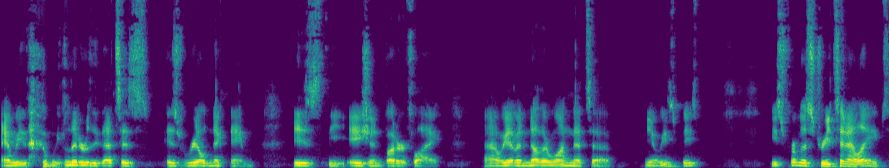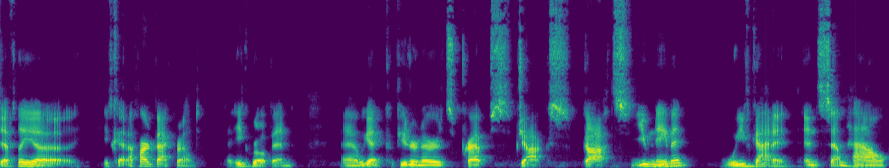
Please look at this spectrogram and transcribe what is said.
and we we literally that's his his real nickname is the Asian butterfly. Uh, we have another one that's a you know he's he's he's from the streets in LA. He's definitely uh, he's got a hard background that he grew up in. Uh, we got computer nerds, preps, jocks, goths, you name it, we've got it. And somehow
